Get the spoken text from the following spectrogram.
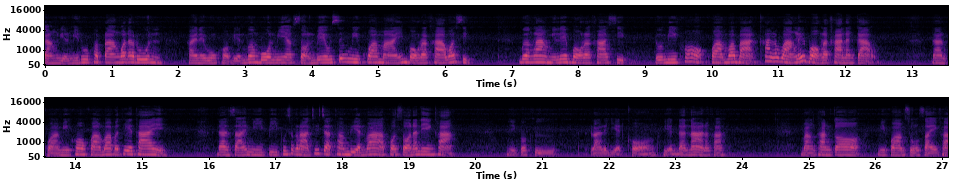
กลางเหรียญมีรูปพระปรางวัดอรุณ ภายในวงขอบเหรียญเบื้องบนมีอักษรเบล ซึ่งมีความหมายบอกราคาว่า 10 เบื้องล่างมีเลขบอกราคา 10 โดยมีข้อความว่าบาทค่าระหว่างเลขบอกราคาดังกล่าว ด้านขวามีข้อความว่าประเทศไทย ด้านซ้ายมีปีพุทธศักราชที่จัดทำเหรียญว่าพศนั่นเองค่ะ นี่ก็คือรายละเอียดของเหรียญด้านหน้านะคะ บางท่านก็ มีความสงสัยค่ะ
